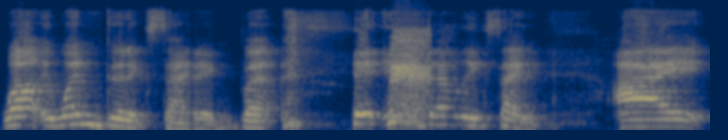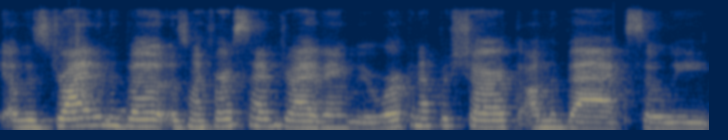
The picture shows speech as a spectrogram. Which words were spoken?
well, it wasn't good exciting, but it, it was definitely exciting. I, I was driving the boat. It was my first time driving. We were working up a shark on the back, so we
